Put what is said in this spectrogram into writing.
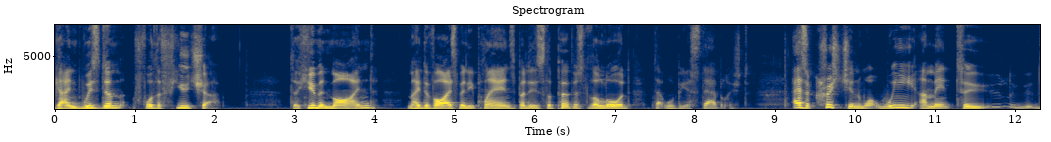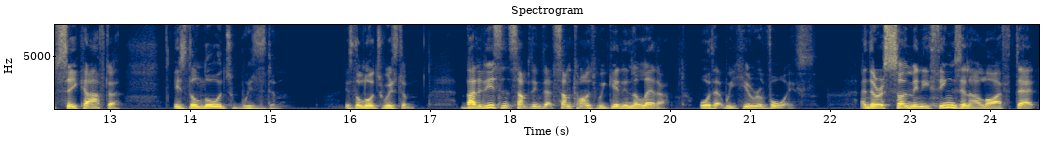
gain wisdom for the future. The human mind may devise many plans, but it is the purpose of the Lord that will be established. As a Christian, what we are meant to seek after is the Lord's wisdom. Is the Lord's wisdom. But it isn't something that sometimes we get in a letter or that we hear a voice. And there are so many things in our life that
